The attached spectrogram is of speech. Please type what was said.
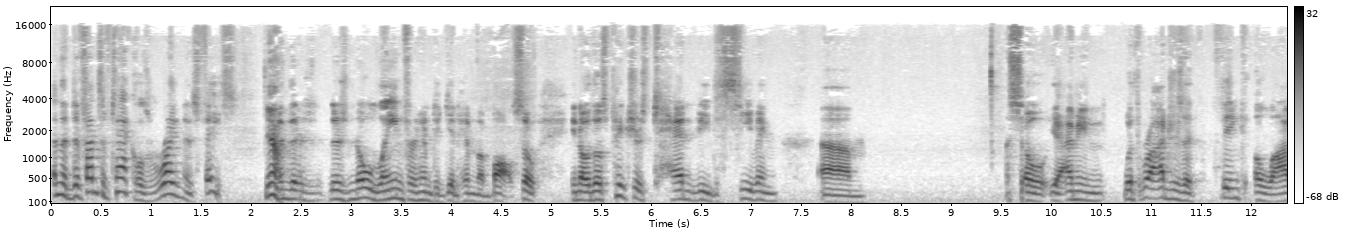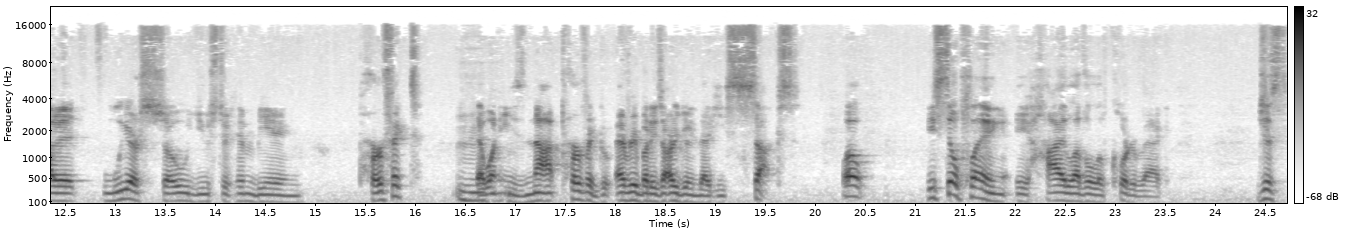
and the defensive tackle's right in his face. Yeah, and there's there's no lane for him to get him the ball. So you know those pictures can be deceiving. Um, so yeah, I mean with Rodgers, I think a lot of it we are so used to him being perfect mm-hmm. that when he's not perfect, everybody's arguing that he sucks. Well, he's still playing a high level of quarterback, just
